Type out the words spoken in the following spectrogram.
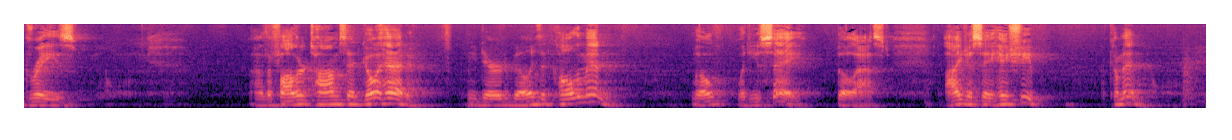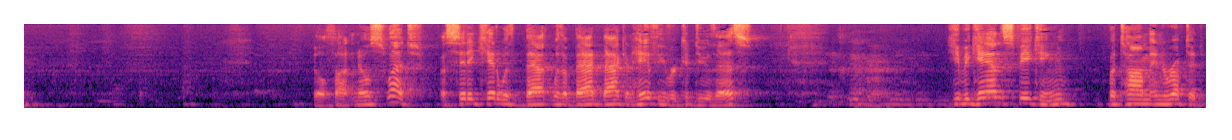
graze. Uh, the father, Tom, said, Go ahead. He dared Bill. He said, Call them in. Well, what do you say? Bill asked. I just say, hey, sheep, come in. Bill thought, no sweat. A city kid with, bat, with a bad back and hay fever could do this. He began speaking, but Tom interrupted.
